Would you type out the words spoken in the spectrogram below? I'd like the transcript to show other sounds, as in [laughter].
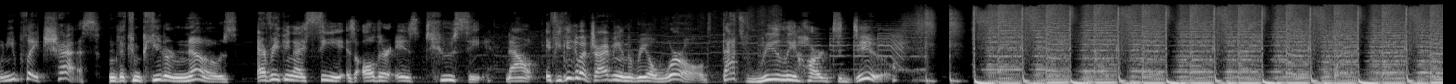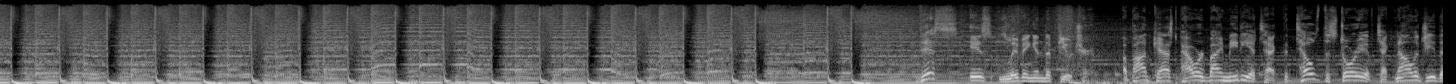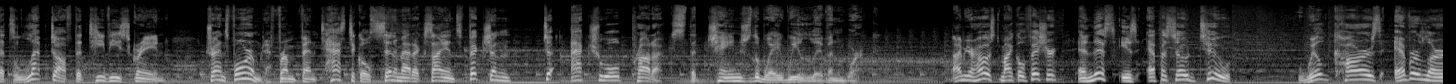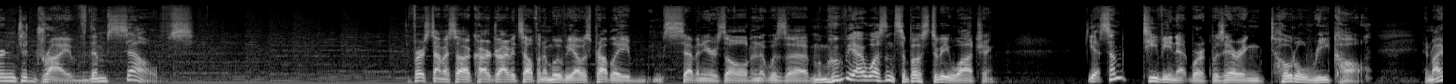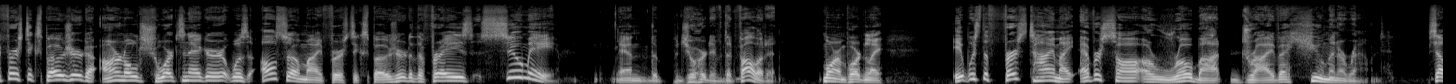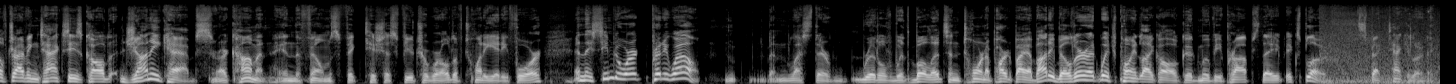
When you play chess, the computer knows everything I see is all there is to see. Now, if you think about driving in the real world, that's really hard to do. This is Living in the Future, a podcast powered by MediaTek that tells the story of technology that's leapt off the TV screen, transformed from fantastical cinematic science fiction to actual products that change the way we live and work. I'm your host, Michael Fisher, and this is episode two Will Cars Ever Learn to Drive Themselves? The first time I saw a car drive itself in a movie, I was probably seven years old, and it was a [laughs] movie I wasn't supposed to be watching. Yeah, some TV network was airing Total Recall. And my first exposure to Arnold Schwarzenegger was also my first exposure to the phrase, sue me, and the pejorative that followed it. More importantly, it was the first time I ever saw a robot drive a human around. Self driving taxis called Johnny Cabs are common in the film's fictitious future world of 2084, and they seem to work pretty well. Unless they're riddled with bullets and torn apart by a bodybuilder, at which point, like all good movie props, they explode spectacularly.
